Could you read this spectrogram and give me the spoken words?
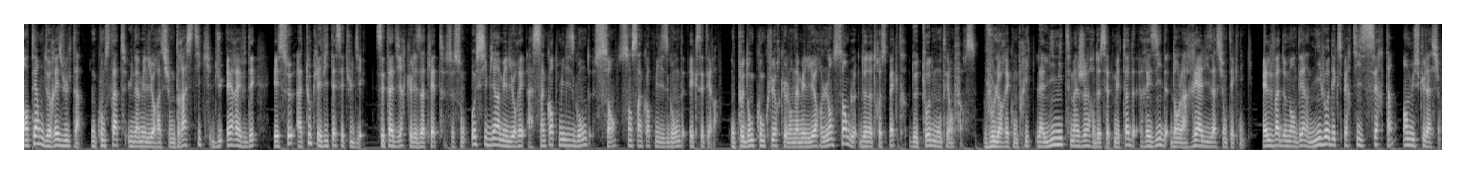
En termes de résultats, on constate une amélioration drastique du RFD et ce à toutes les vitesses étudiées. C'est-à-dire que les athlètes se sont aussi bien améliorés à 50 millisecondes, 100, 150 millisecondes, etc. On peut donc conclure que l'on améliore l'ensemble de notre spectre de taux de montée en force. Vous l'aurez compris, la limite majeure de cette méthode réside dans la réalisation technique. Elle va demander un niveau d'expertise certain en musculation.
